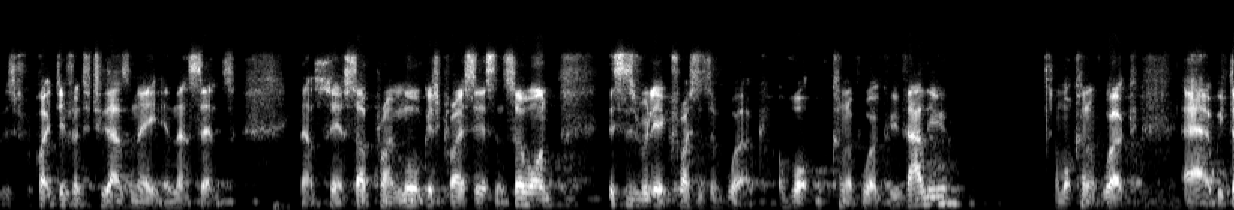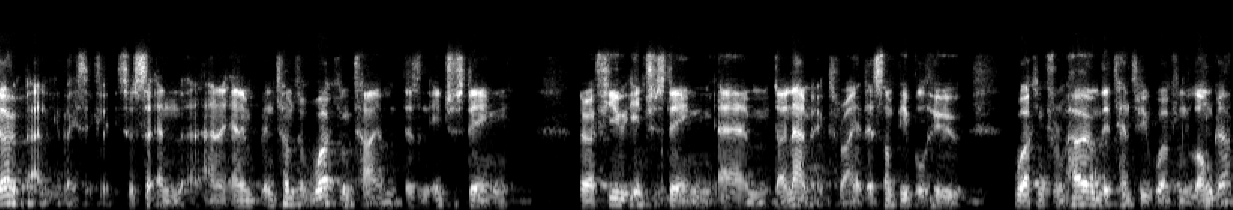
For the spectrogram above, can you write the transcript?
it's quite different to 2008 in that sense. That's you know, subprime mortgage crisis and so on. This is really a crisis of work, of what kind of work we value and what kind of work uh, we don't value, basically. So, so and, and, and in terms of working time, there's an interesting, there are a few interesting um, dynamics, right? There's some people who working from home, they tend to be working longer,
